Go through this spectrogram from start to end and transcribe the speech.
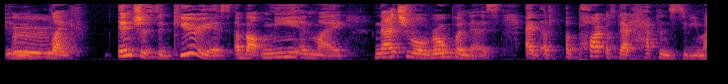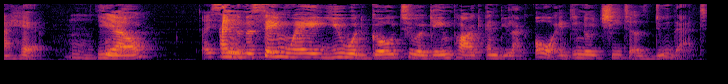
in, mm. like interested, curious about me and my natural roperness. And a, a part of that happens to be my hair. You Yeah. know? I see. And in the same way, you would go to a game park and be like, "Oh, I didn't know cheetahs do that."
